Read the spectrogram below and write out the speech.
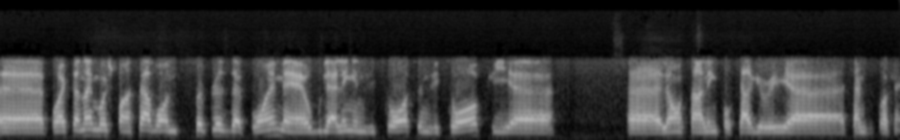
Euh, pour être honnête, moi, je pensais avoir un petit peu plus de points, mais au bout de la ligne, une victoire, c'est une victoire. Puis euh, euh, là, on s'enligne pour Calgary euh, samedi prochain.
